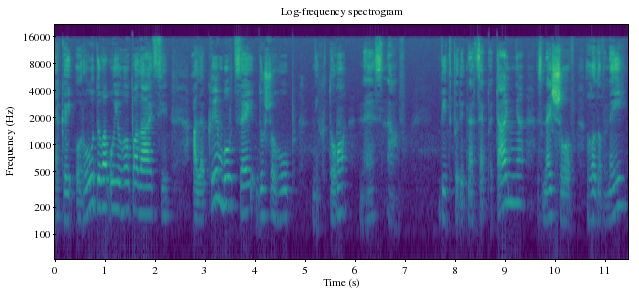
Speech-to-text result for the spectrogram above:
який орудував у його палаці, але ким був цей душогуб, ніхто не знав. Відповідь на це питання знайшов головний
